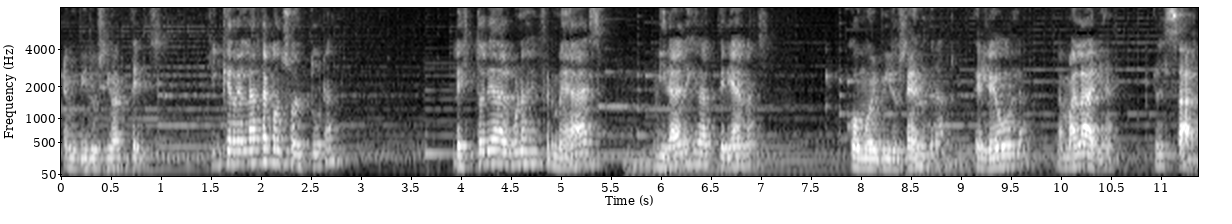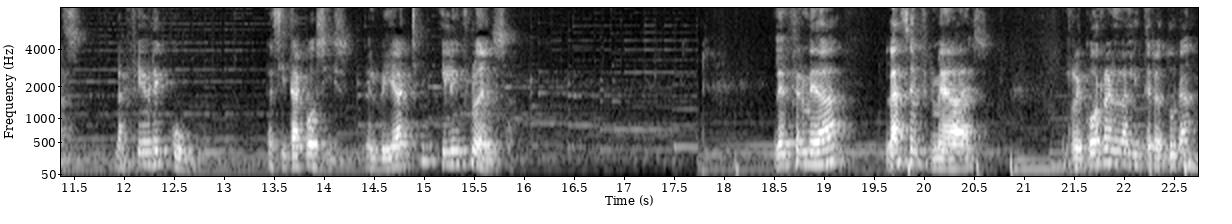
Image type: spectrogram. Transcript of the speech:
en virus y bacterias, y que relata con soltura la historia de algunas enfermedades virales y bacterianas como el virus Endra, el ébola, la malaria, el SARS, la fiebre Q, la citacosis, el VIH y la influenza. La enfermedad, las enfermedades, recorren la literatura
